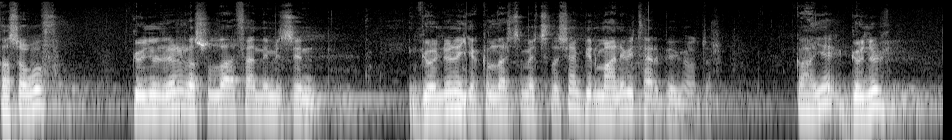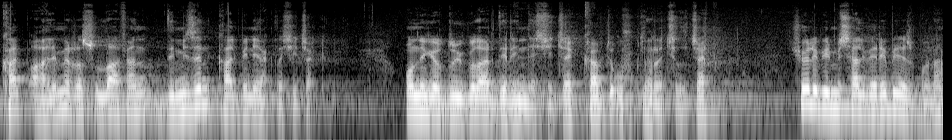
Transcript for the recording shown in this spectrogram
Tasavvuf gönülleri Resulullah Efendimizin gönlüne yakınlaştırmaya çalışan bir manevi terbiye yoludur. Gaye gönül kalp alemi Resulullah Efendimizin kalbine yaklaşacak. Ona göre duygular derinleşecek, kalpte ufuklar açılacak. Şöyle bir misal verebiliriz buna.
